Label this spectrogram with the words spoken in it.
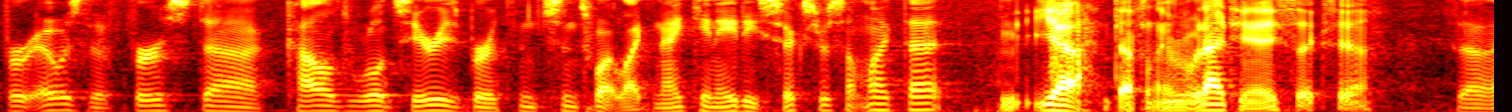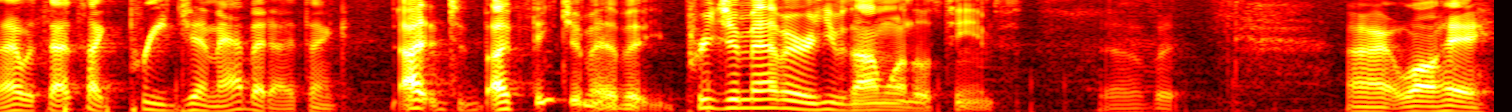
For, it was the first uh, College World Series berth since what, like 1986 or something like that. Yeah, definitely 1986. Yeah, So that was that's like pre Jim Abbott, I think. I, I think Jim Abbott, pre Jim Abbott, he was on one of those teams. So, but all right, well, hey,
